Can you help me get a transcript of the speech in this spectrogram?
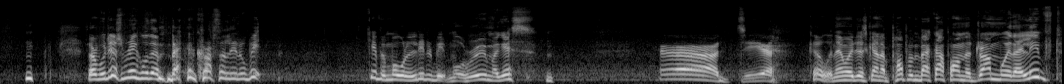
so we'll just wriggle them back across a little bit. Give them all a little bit more room, I guess. oh dear. Cool, and then we're just going to pop them back up on the drum where they lived.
